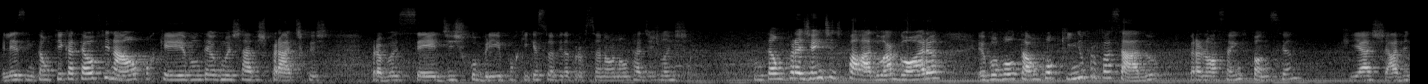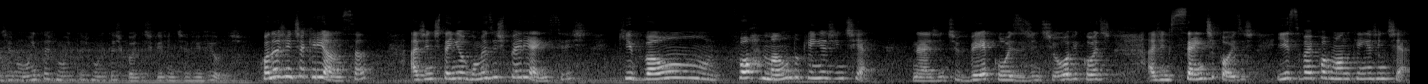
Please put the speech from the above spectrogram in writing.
Beleza? Então fica até o final porque vão ter algumas chaves práticas para você descobrir por que, que a sua vida profissional não está deslanchando. Então, pra gente falar do agora, eu vou voltar um pouquinho pro passado, para nossa infância, que é a chave de muitas, muitas, muitas coisas que a gente vive hoje. Quando a gente é criança, a gente tem algumas experiências que vão formando quem a gente é. Né? A gente vê coisas, a gente ouve coisas, a gente sente coisas e isso vai formando quem a gente é.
